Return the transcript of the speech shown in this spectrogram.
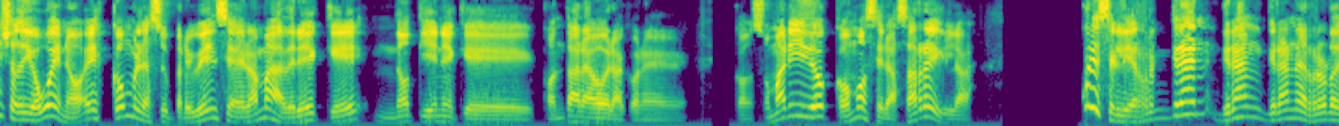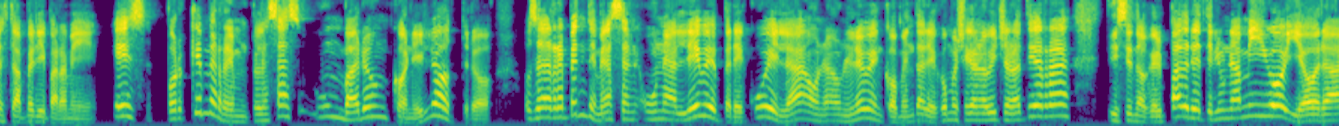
Yo digo, bueno, es como la supervivencia de la madre que no tiene que contar ahora con, el, con su marido, cómo se las arregla. ¿Cuál es el gran, gran, gran error de esta peli para mí? Es ¿por qué me reemplazás un varón con el otro? O sea, de repente me hacen una leve precuela, un leve comentario de cómo llegan los bichos a la Tierra, diciendo que el padre tenía un amigo y ahora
